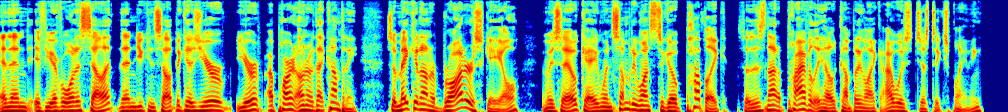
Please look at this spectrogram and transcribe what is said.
And then if you ever want to sell it, then you can sell it because you're you're a part owner of that company. So make it on a broader scale. And we say, okay, when somebody wants to go public, so this is not a privately held company like I was just explaining,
